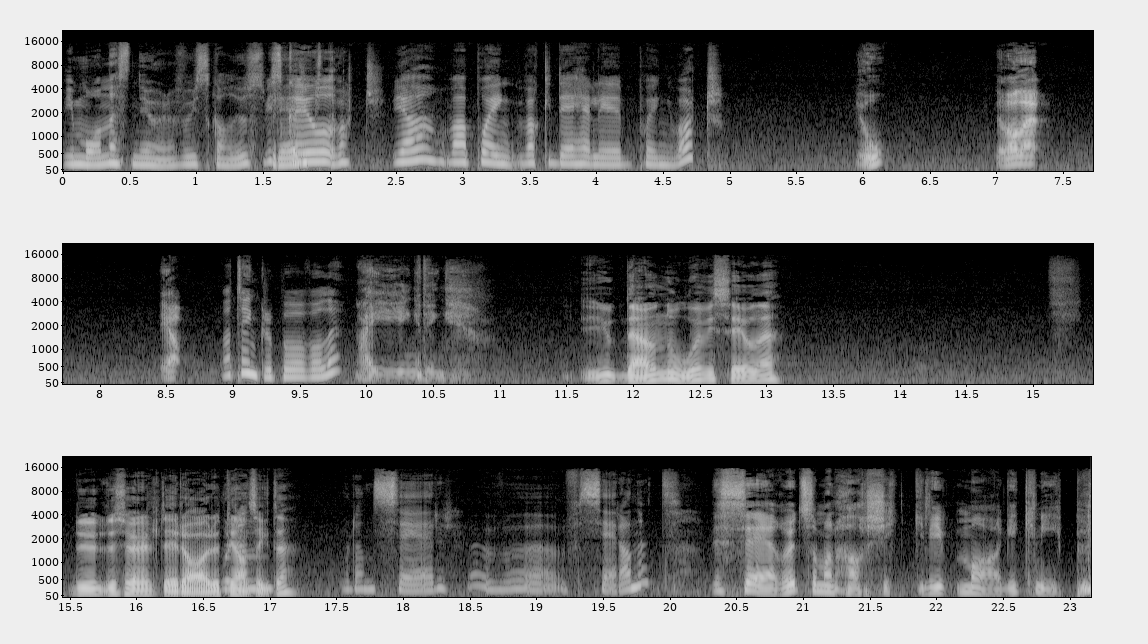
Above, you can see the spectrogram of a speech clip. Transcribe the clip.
Vi må nesten gjøre det, for vi skal jo Vi spre skal jo- ryktet vårt. Ja, hva er poeng? Var ikke det hele poenget vårt? Jo, det var det. Hva tenker du på, Våle? Nei, ingenting. Jo, det er jo noe. Vi ser jo det. Du, du ser jo helt rar ut i ansiktet. Hvordan ser, ser han ut? Det ser ut som han har skikkelig mageknip.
